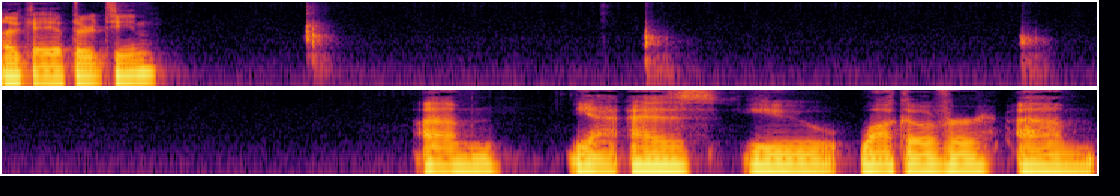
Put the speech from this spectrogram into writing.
Okay, a 13. Um, yeah, as you walk over, um,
